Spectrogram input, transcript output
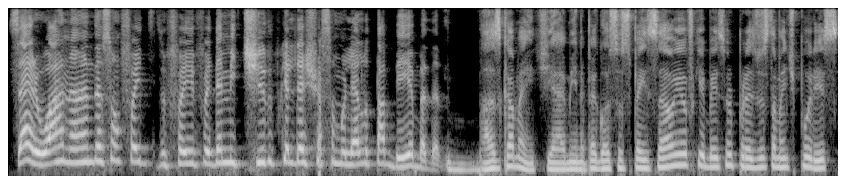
Sério, o Arna Anderson foi, foi, foi demitido porque ele deixou essa mulher lutar bêbada. Basicamente. E a mina pegou a suspensão e eu fiquei bem surpreso justamente por isso.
